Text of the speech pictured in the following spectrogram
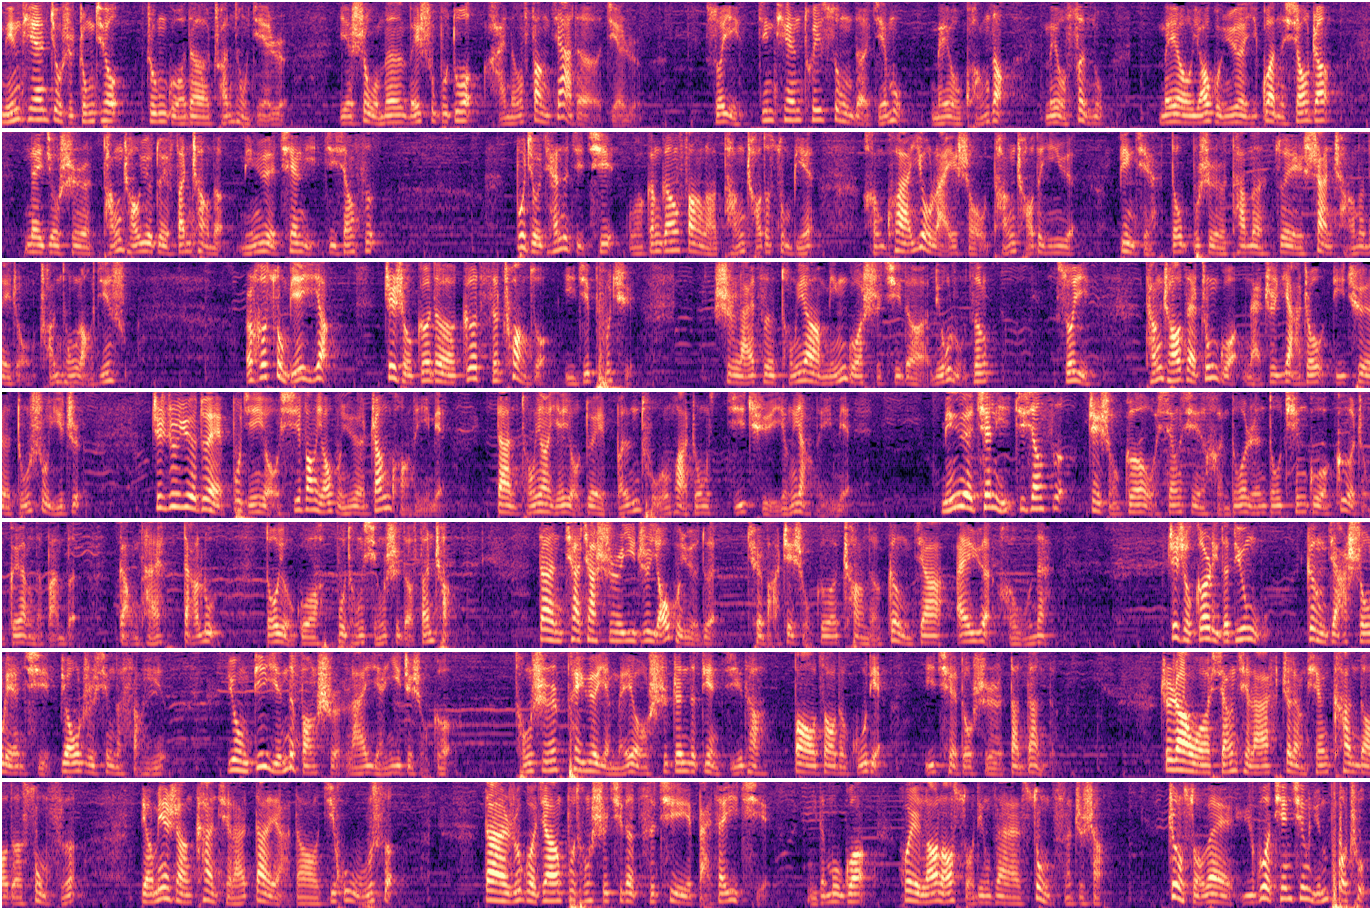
明天就是中秋，中国的传统节日，也是我们为数不多还能放假的节日。所以今天推送的节目没有狂躁，没有愤怒，没有摇滚乐一贯的嚣张，那就是唐朝乐队翻唱的《明月千里寄相思》。不久前的几期，我刚刚放了唐朝的送别，很快又来一首唐朝的音乐，并且都不是他们最擅长的那种传统老金属。而和送别一样，这首歌的歌词创作以及谱曲是来自同样民国时期的刘汝曾，所以唐朝在中国乃至亚洲的确独树一帜。这支乐队不仅有西方摇滚乐张狂的一面。但同样也有对本土文化中汲取营养的一面。《明月千里寄相思》这首歌，我相信很多人都听过各种各样的版本，港台、大陆都有过不同形式的翻唱。但恰恰是一支摇滚乐队，却把这首歌唱得更加哀怨和无奈。这首歌里的丁武更加收敛起标志性的嗓音，用低吟的方式来演绎这首歌。同时，配乐也没有失真的电吉他、暴躁的鼓点，一切都是淡淡的。这让我想起来这两天看到的宋词，表面上看起来淡雅到几乎无色，但如果将不同时期的瓷器摆在一起，你的目光会牢牢锁定在宋词之上。正所谓雨过天青云破处，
